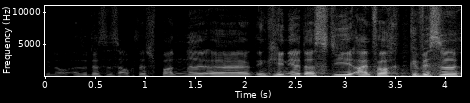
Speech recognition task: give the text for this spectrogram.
Genau, also das ist auch das Spannende äh, in Kenia, dass die einfach gewisse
